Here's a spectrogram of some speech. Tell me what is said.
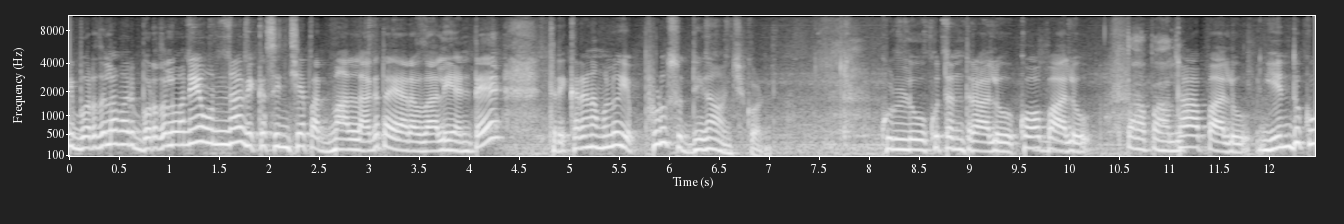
ఈ బురదలో మరి బురదలోనే ఉన్న వికసించే పద్మాల్లాగా తయారవ్వాలి అంటే త్రికరణములు ఎప్పుడూ శుద్ధిగా ఉంచుకోండి. కుళ్ళు కుతంత్రాలు కోపాలు తాపాలు తాపాలు ఎందుకు?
